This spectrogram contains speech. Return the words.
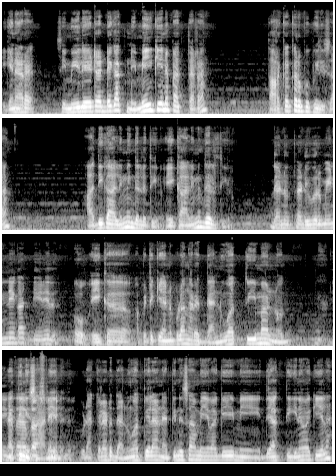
ඉගෙන අර සිමිලේටඩ් එකක් නෙමේ කියන පැත්තර තර්ක කරපු පිරිසක් අධිකාලිම ඉදලතින ඒ කාලිම දෙලතින දැනුත් වැඩිවරමින්න එකක් නේද ඕ ඒක අපිට කියන්න පුළන් අර දැනුවත්වීම නොද නැති නිසානේ ගොඩක් කලට දැනුවත් වෙලා නැති නිසා මේ වගේ මේ දෙයක් තිගෙනව කියලා.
